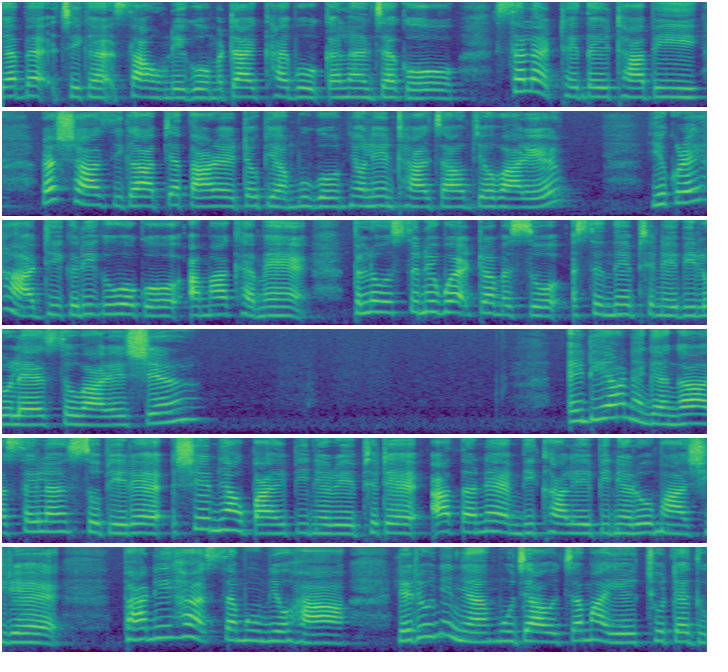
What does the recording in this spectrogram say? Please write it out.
ရပ်ဘက်အခြေခံအဆောက်အုံတွေကိုမတိုက်ခိုက်ဖို့ကန့်လန့်ချက်ကိုဆက်လက်ထိန်းသိမ်းထားပြီးရုရှားစီကပြတ်သားတဲ့တုံ့ပြန်မှုကိုမျှော်လင့်ထားကြောင်းပြောပါတယ်။ ယူကရိန်းဟာဒီဂရီကဝတ်ကိုအမခံမဲ့ဘလို့ဆွေးနွေးပွဲအတွက်မဆိုအစဉ်သင့်ဖြစ်နေပြီလို့လည်းဆိုပါတယ်ရှင်။အိန္ဒိယနိုင်ငံကစိတ်လန်းဆိုပြေတဲ့အရှေ့မြောက်ပိုင်းပြည်နယ်တွေဖြစ်တဲ့အာသန်နဲ့မီခါလေပြည်နယ်တို့မှာရှိတဲ့ဘာနီဟတ်စက်မှုမျိုးဟာလေတုညဉ့်ညံမှုကြောင့်ကျမရေးချို့တဲ့သူ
